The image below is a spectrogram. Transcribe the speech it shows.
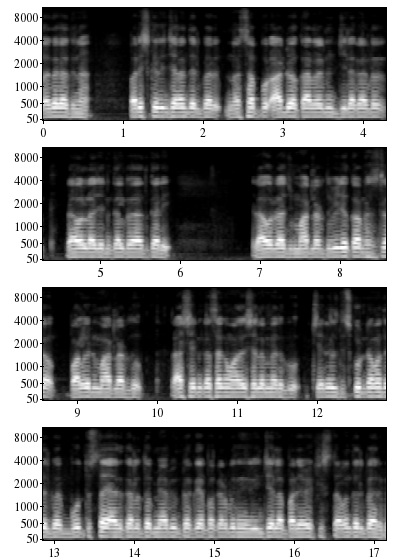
త్వరగతిన పరిష్కరించాలని తెలిపారు. నర్సాపూర్ ఆర్డీఓ కార్యాలయం జిల్లా కలెక్టర్ రాహుల్ రాజ్ ఎన్నికల అధికారి రాహుల్ రాజు మాట్లాడుతూ వీడియో కాన్ఫరెన్స్లో పాల్గొని మాట్లాడుతూ రాష్ట్ర ఎన్నికల సంఘం ఆదేశాల మేరకు చర్యలు తీసుకుంటామని తెలిపారు. బూత్ స్థాయి అధికారులతో మ్యాపింగ్ ప్రక్రియ పకడ్బందీ నిర్వహించేలా పర్యవేక్షిస్తామని తెలిపారు.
